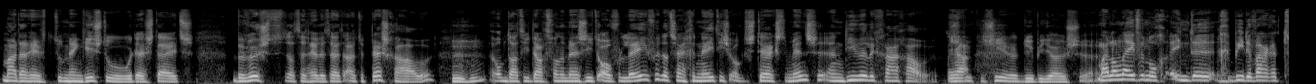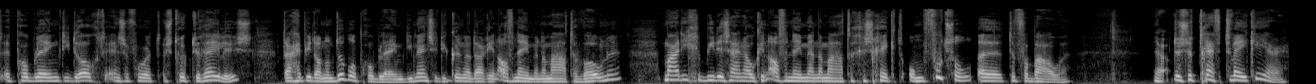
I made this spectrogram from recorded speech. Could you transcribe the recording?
Maar daar heeft toen Mengistu destijds bewust dat de hele tijd uit de pers gehouden. Mm -hmm. Omdat hij dacht van de mensen die het overleven... dat zijn genetisch ook de sterkste mensen en die wil ik graag houden. Dat ja. is zeer dubieus. Uh... Maar dan even nog in de gebieden waar het, het probleem... die droogte enzovoort structureel is... daar heb je dan een dubbel probleem. Die mensen die kunnen daar in afnemende mate wonen. Maar die gebieden zijn ook in afnemende mate geschikt... om voedsel uh, te verbouwen. Ja. Dus het treft twee keer.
